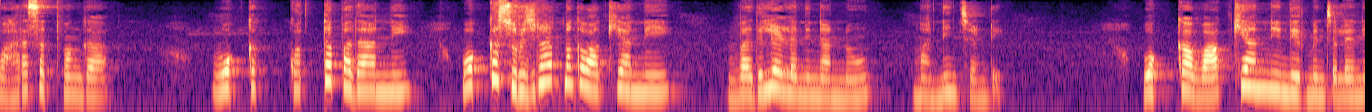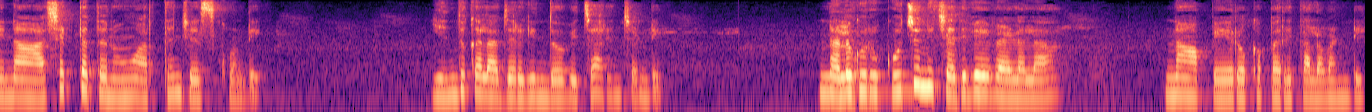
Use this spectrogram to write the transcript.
వారసత్వంగా ఒక్క కొత్త పదాన్ని ఒక్క సృజనాత్మక వాక్యాన్ని వదిలేళ్ళని నన్ను మన్నించండి. ఒక్క వాక్యాన్ని నిర్మించలేని నా ఆసక్తతను అర్థం చేసుకోండి. ఎందుకు అలా జరిగిందో విచారించండి. నలుగురు కూర్చుని చదివే వేళలా నా పేరొక పరి తలవండి.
